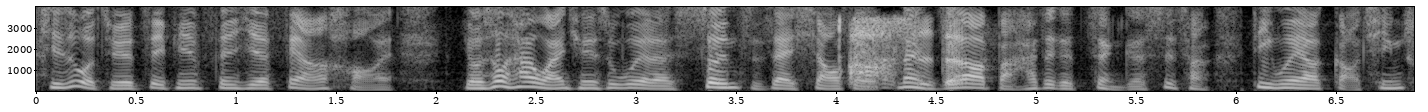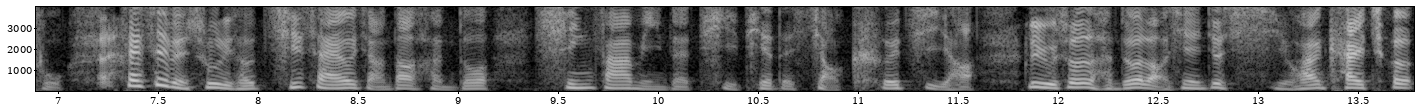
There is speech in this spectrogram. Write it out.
其实我觉得这篇分析的非常好，哎，有时候他完全是为了孙子在消费，那你就要把他这个整个市场定位要搞清楚。在这本书里头，其实还有讲到很多新发明的体贴的小科技哈，例如说很多老先生就喜欢开车，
